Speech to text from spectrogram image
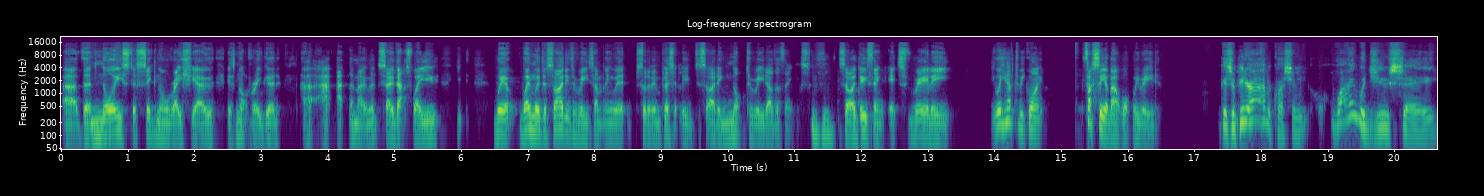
Uh, the noise to signal ratio is not very good uh, at, at the moment. So that's where you, we're, when we're deciding to read something, we're sort of implicitly deciding not to read other things. Mm-hmm. So I do think it's really, we have to be quite fussy about what we read. Okay, so Peter, I have a question. Why would you say,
